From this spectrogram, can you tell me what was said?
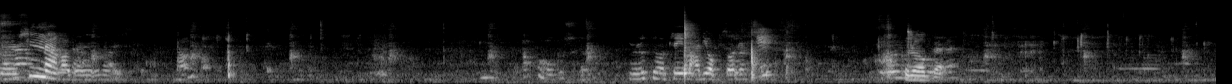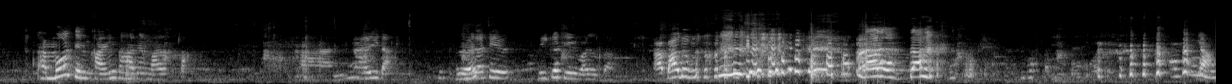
난 신라가 너무 맛있어. 난 아까 먹고 싶어. 왜 이렇게 갑자기 말이 없어졌지? 그러게. 밥 먹을 때는 가니까 가장 맛없다. 아니다. 네가 제일 네가 제일 맛없다. 아 맛없다. 난 없다. 야,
